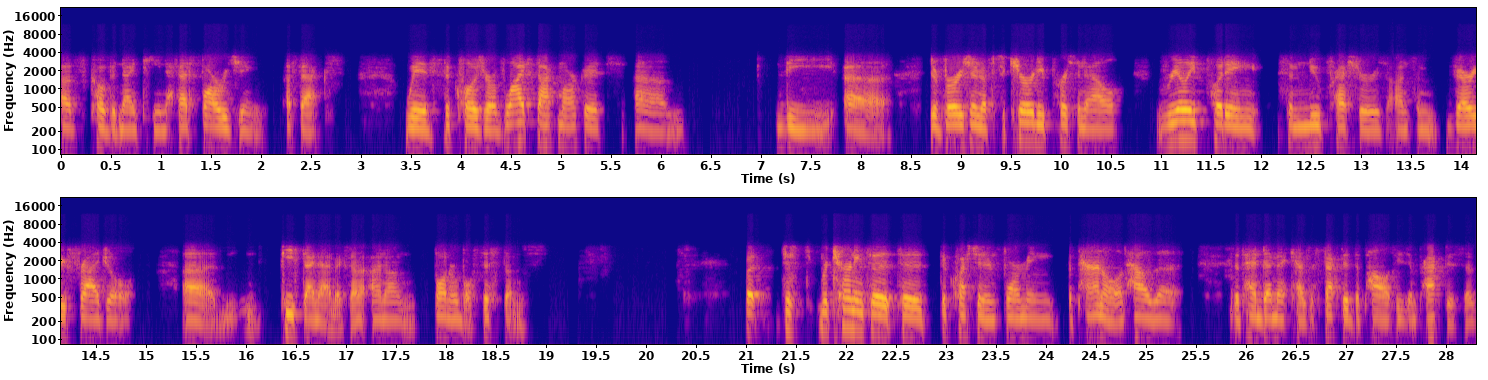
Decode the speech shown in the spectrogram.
of COVID-19 have had far-reaching effects with the closure of livestock markets, um, the uh, diversion of security personnel, really putting some new pressures on some very fragile uh, peace dynamics and on vulnerable systems. But just returning to, to the question informing the panel of how the, the pandemic has affected the policies and practice of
